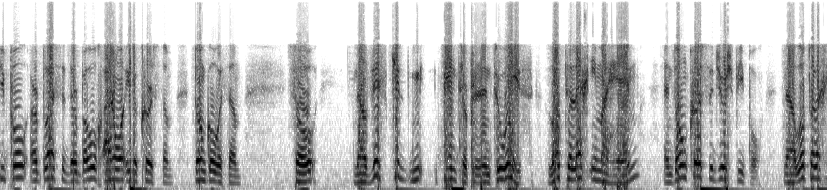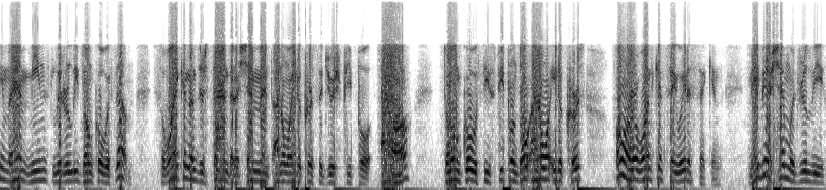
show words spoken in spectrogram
people are blessed. They're baruch. I don't want you to curse them. Don't go with them. So now this could be interpreted in two ways. Lo telech imahem and don't curse the Jewish people. Now, lo means literally don't go with them. So one can understand that Hashem meant I don't want you to curse the Jewish people at all. Don't go with these people. Don't I don't want you to curse. Or one can say, wait a second, maybe Hashem would really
